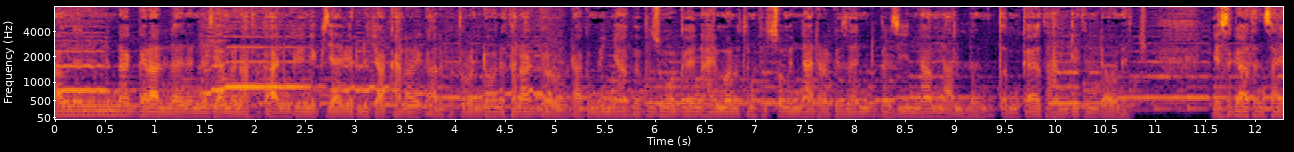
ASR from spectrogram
አምነን እንናገራለን። እነዚያ መናፍቃን ግን የእግዚአብሔር ልጅ አካላዊ ቃል ፍጡር እንደሆነ ተናገሩ። ዳግመኛ በብዙ ወገን ሃይማኖትን ፍጹም እናደርግ ዘንድ በዚህ እናምናለን። ጥምቀት አንዲት እንደሆነች የሥጋ ትንሣኤ፣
